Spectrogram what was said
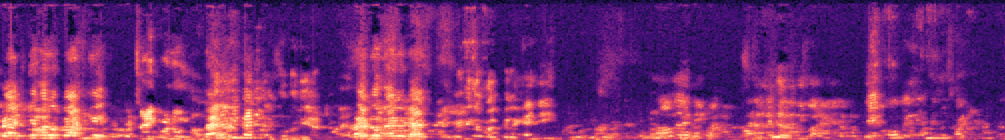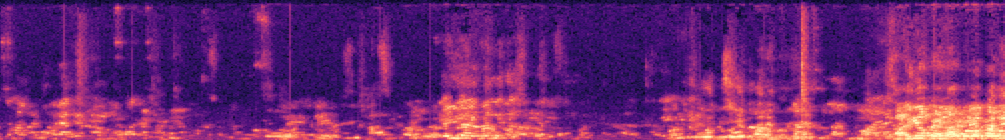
ਬੈਠ ਕੇ ਕਰੋ ਬੈਠ ਕੇ। ਬੈਠੋ ਜੀ ਬੈਠੋ। ਬੈਠੋ ਬੈਠੋ ਬੈਠ ਸਾਰੀਆਂ ਭੈਣਾਂ ਕੋਲੋਂ ਕਦੀ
